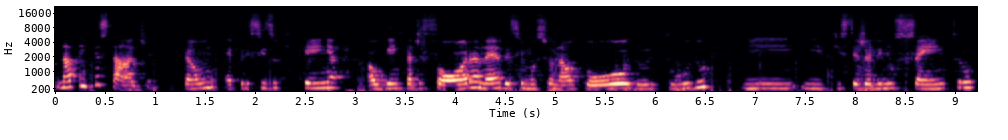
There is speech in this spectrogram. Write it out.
na tempestade. Então, é preciso que tenha alguém que está de fora, né, desse emocional todo e tudo, e, e, que esteja ali no centro,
